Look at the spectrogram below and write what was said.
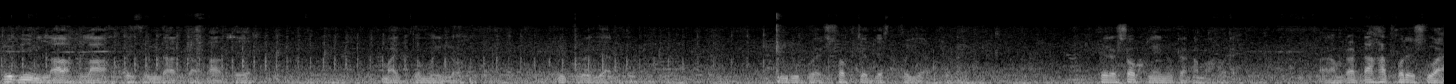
প্রতিদিন লাখ লাখ প্যাসেঞ্জার যাতায়াতের মাধ্যম হইল হিথ্রো এয়ারপোর্ট ইউরোপের সবচেয়ে ব্যস্ত এয়ারপোর্ট তেরোশো প্লেন ওটা নামা হয়। আর আমরা ডাহাত করে শোয়া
